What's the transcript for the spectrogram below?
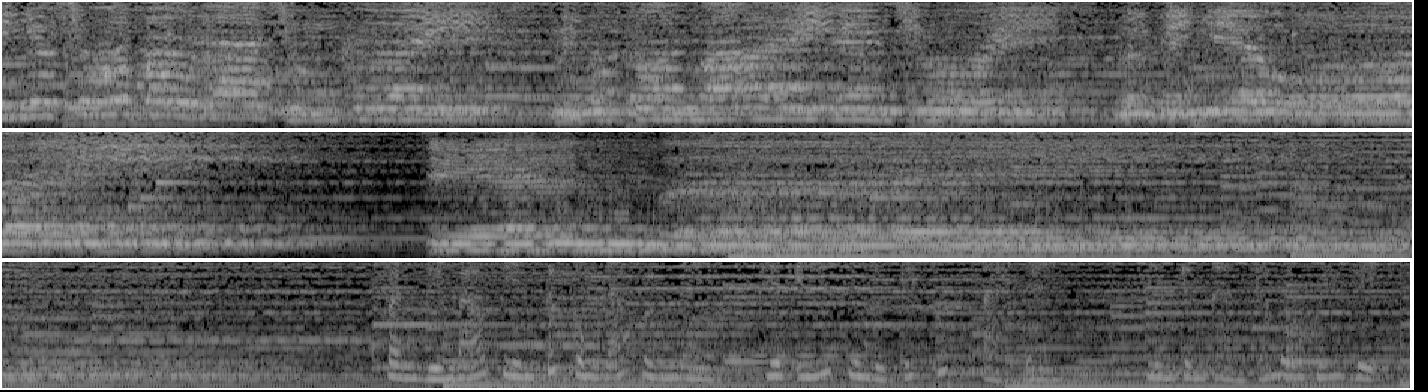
tình yêu Chúa bao la trùng khơi nguyện một con mãi đêm trôi luôn tình yêu ôi tuyệt Phần điểm báo tin tức công giáo hôm nay, Thiên Ý xin được kết thúc tại đây. Xin chân thành cảm ơn quý vị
